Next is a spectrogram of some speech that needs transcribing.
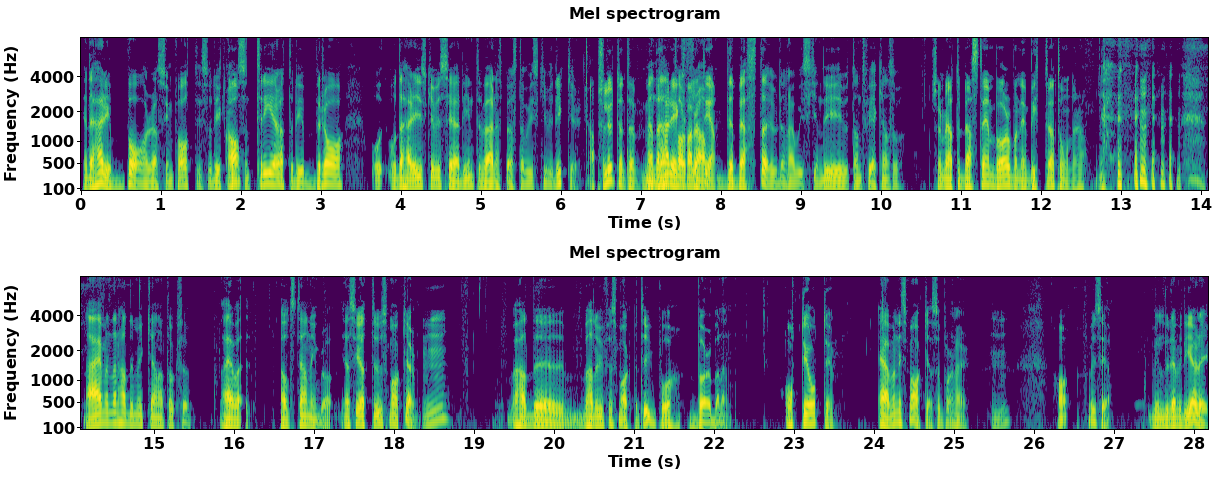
Ja, det här är bara sympatiskt och det är Ja. koncentrerat och det är bra och, och det här är ju, ska vi säga, det är inte världens bästa whisky vi dricker. Absolut inte. Men, Men, det här den är tar kvalitet. fram det bästa ur den här whiskyn, det är utan tvekan så. Så du menar att det bästa i en bourbon är bittra toner? Då? Nej, men den hade mycket annat också. Nej, vad- outstanding bra. Jag ser att du smakar. Mm. Vad hade, vad hade vi för smakbetyg på bourbonen? 80-80. Även i smak alltså på den här? Mm. Ja, får vi se. Vill du revidera dig?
